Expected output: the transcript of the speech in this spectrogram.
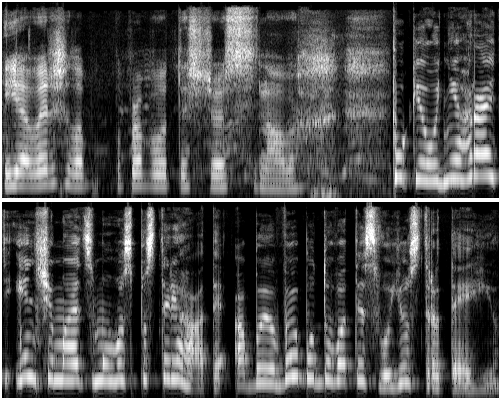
І я вирішила спробувати щось нове. Поки одні грають, інші мають змогу спостерігати, аби вибудувати свою стратегію.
